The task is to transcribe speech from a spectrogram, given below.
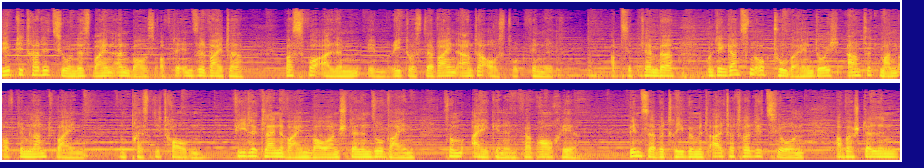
lebt die Tradition des Weinanbaus auf der Insel weiter, was vor allem im Ritus der Weinernte Ausdruck findet. Ab September und den ganzen Oktober hindurch erntet man auf dem Land Wein und presst die Trauben. Viele kleine Weinbauern stellen so Wein zum eigenen Verbrauch her. Winzerbetriebe mit alter Tradition aber stellen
